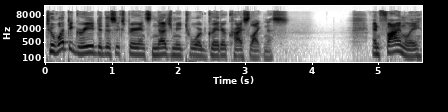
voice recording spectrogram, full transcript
To what degree did this experience nudge me toward greater Christ likeness? And finally,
